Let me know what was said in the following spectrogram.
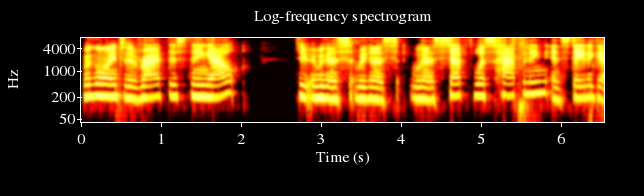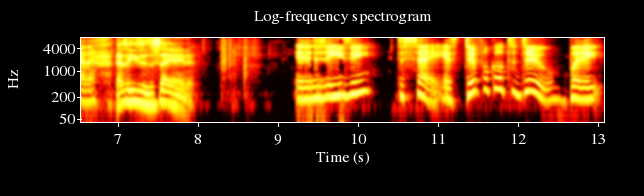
we're going to ride this thing out. To, we're gonna we're gonna we're gonna accept what's happening and stay together. That's easy to say, ain't it? It is easy to say. It's difficult to do, but it,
